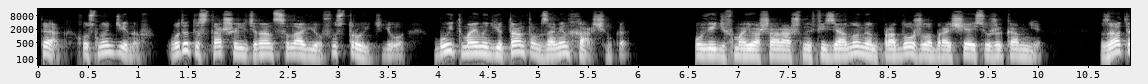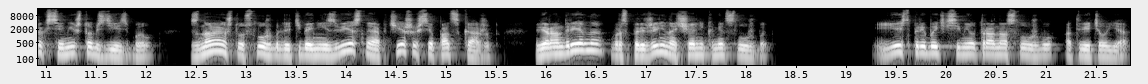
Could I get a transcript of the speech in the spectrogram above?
Так, Хуснуддинов, вот это старший лейтенант Соловьев, устройте его. Будет моим адъютантом взамен Харченко. Увидев мою ошарашенную физиономию, он продолжил, обращаясь уже ко мне. Завтра к семи, чтоб здесь был. Знаю, что служба для тебя неизвестная, обчешешься, подскажут. Вера Андреевна в распоряжении начальника медслужбы. «Есть прибыть к семи утра на службу», – ответил я.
